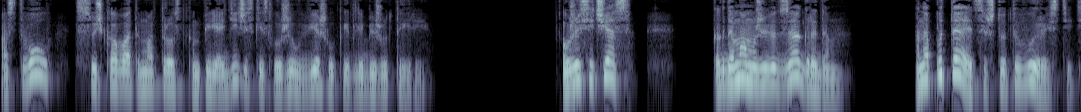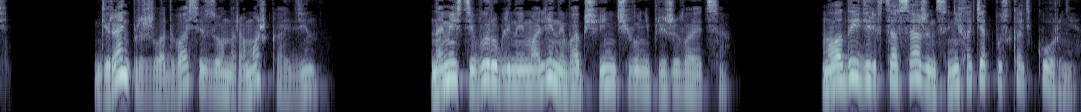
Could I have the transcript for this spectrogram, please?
а ствол с сучковатым отростком периодически служил вешалкой для бижутерии. Уже сейчас, когда мама живет за городом, она пытается что-то вырастить, Герань прожила два сезона, ромашка — один. На месте вырубленной малины вообще ничего не приживается. Молодые деревца-саженцы не хотят пускать корни.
